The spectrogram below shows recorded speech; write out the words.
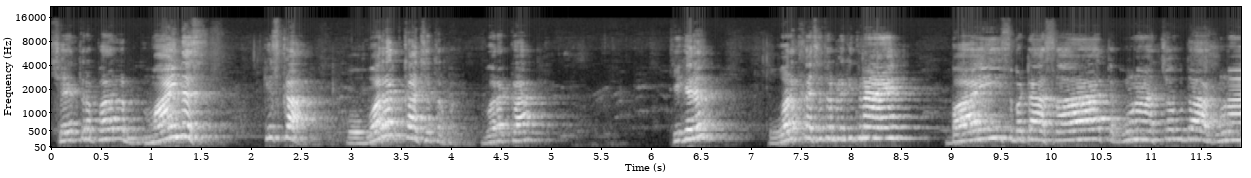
क्षेत्रफल माइनस किसका? वर्ग का क्षेत्रफल। वर्ग का ठीक है ना? वर्ग का क्षेत्रफल कितना है? बाईस बटा सात गुणा चौदह गुणा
